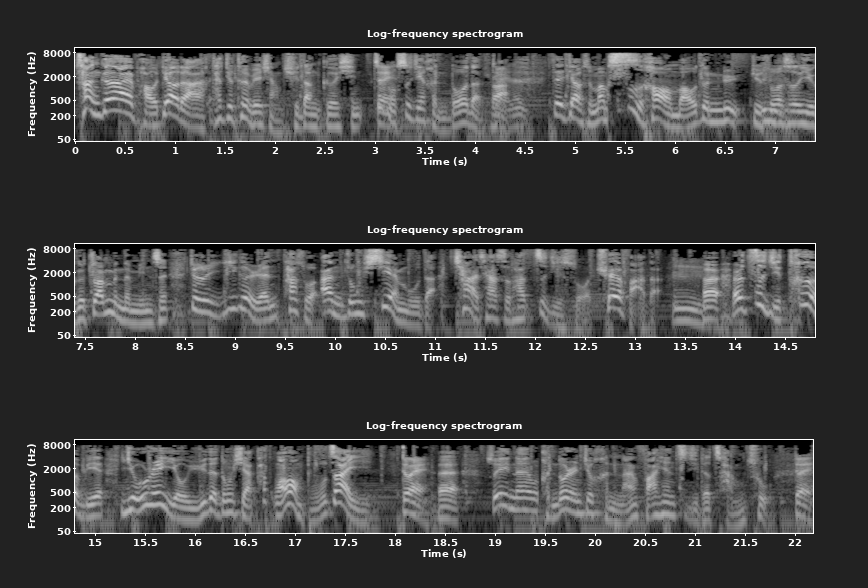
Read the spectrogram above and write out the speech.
唱歌爱跑调的啊，他就特别想去当歌星，这种事情很多的是吧？这叫什么四号矛盾律？据说是有个专门的名称，就是一个人他所暗中羡慕的，恰恰是他自己所缺乏的。嗯而而自己特别游刃有余的东西啊，他往往不在意。对呃，所以呢，很多人就很难发现自己的长处。对，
